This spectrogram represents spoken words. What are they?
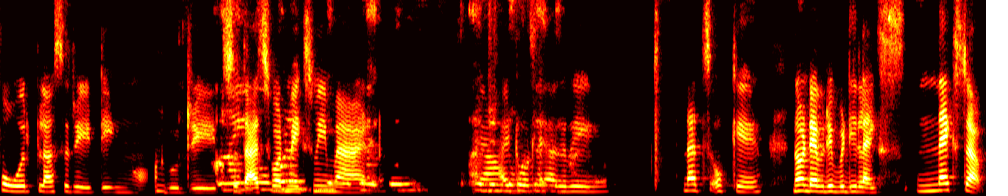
4 plus rating on goodreads so I that's know, what but I makes me mad like. I yeah i totally like them. agree That's okay. Not everybody likes. Next up,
